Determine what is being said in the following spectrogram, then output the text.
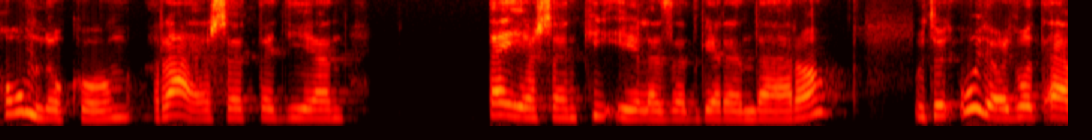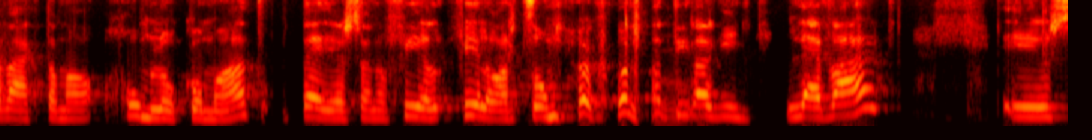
homlokom ráesett egy ilyen teljesen kiélezett gerendára, úgyhogy úgy, ahogy volt, elvágtam a homlokomat, teljesen a fél, fél arcom gyakorlatilag így levált, és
